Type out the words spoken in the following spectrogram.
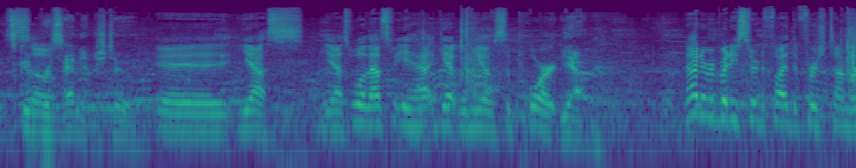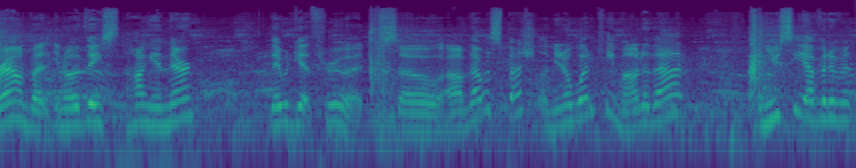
It's a good so, percentage too. Uh, yes, yes. Well, that's what you ha- get when you have support. Yeah. Not everybody's certified the first time around, but you know, if they hung in there, they would get through it. So um, that was special. And you know what came out of that? And you see evidence,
